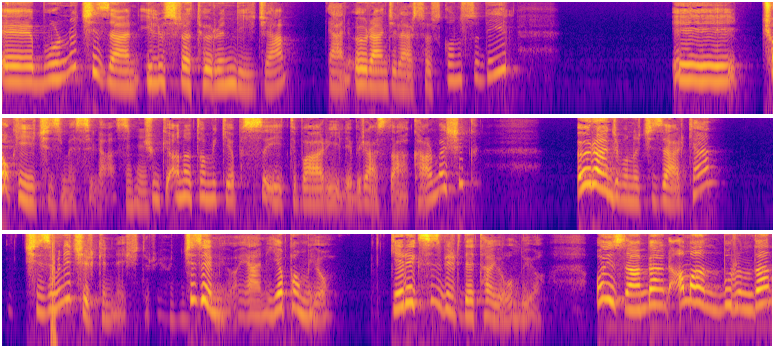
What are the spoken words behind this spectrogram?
e, burnu çizen illüstratörün diyeceğim, yani öğrenciler söz konusu değil, e, çok iyi çizmesi lazım. Çünkü anatomik yapısı itibariyle biraz daha karmaşık. Öğrenci bunu çizerken çizimini çirkinleştiriyor. Çizemiyor yani yapamıyor. Gereksiz bir detay oluyor. O yüzden ben aman burundan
